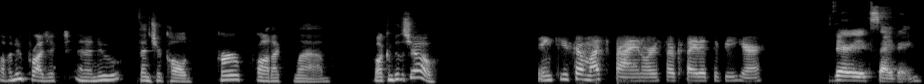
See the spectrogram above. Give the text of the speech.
of a new project and a new venture called Her Product Lab. Welcome to the show. Thank you so much, Brian. We're so excited to be here. Very exciting.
